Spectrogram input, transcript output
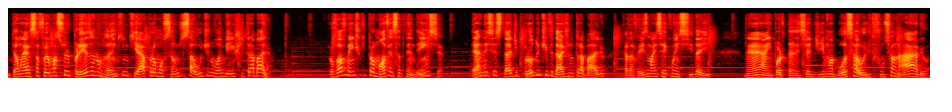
Então, essa foi uma surpresa no ranking que é a promoção de saúde no ambiente de trabalho. Provavelmente o que promove essa tendência é a necessidade de produtividade no trabalho, cada vez mais reconhecida aí, né, a importância de uma boa saúde do funcionário,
